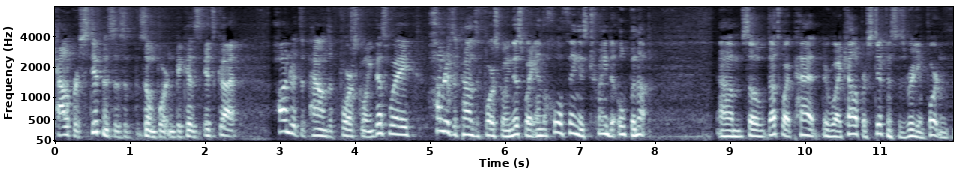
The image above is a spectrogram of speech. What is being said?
caliper stiffness is so important because it's got hundreds of pounds of force going this way, hundreds of pounds of force going this way, and the whole thing is trying to open up. Um, so that's why pad or why caliper stiffness is really important.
